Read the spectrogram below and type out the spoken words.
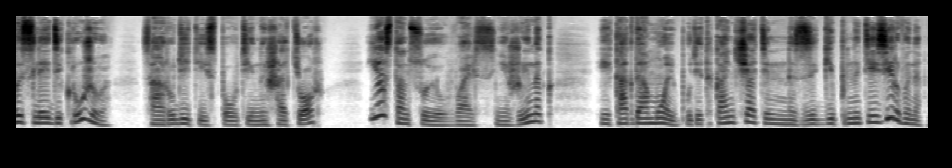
Вы с леди Кружева соорудите из паутины шатер, я станцую вальс снежинок, и когда моль будет окончательно загипнотизирована,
